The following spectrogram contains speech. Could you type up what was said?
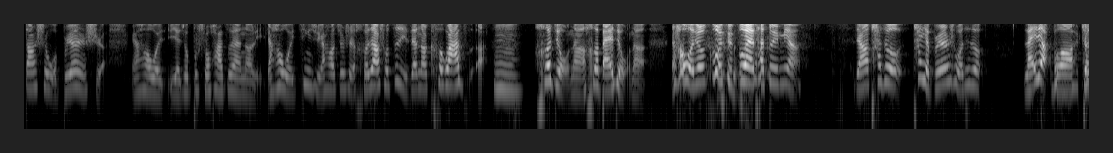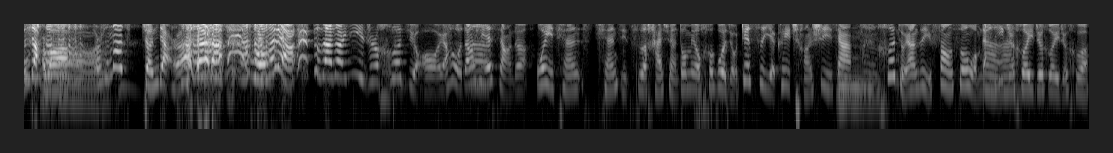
当时我不认识，然后我也就不说话，坐在那里。然后我进去，然后就是何教授自己在那儿嗑瓜子、嗯，喝酒呢，喝白酒呢。然后我就过去坐在他对面，然后他就他也不认识我，他就来点儿不，整点儿不。啊我说那整点儿啊，我们俩就在那儿一直喝酒，然后我当时也想着，我以前前几次海选都没有喝过酒，这次也可以尝试一下。嗯喝酒让自己放松，我们俩就一直喝，一直喝，一直喝。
